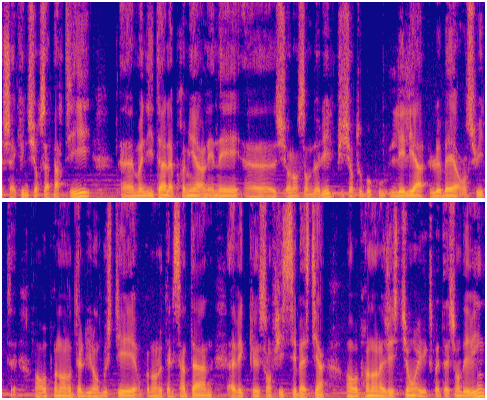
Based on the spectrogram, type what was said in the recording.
chacune sur sa partie. Euh, Monita, la première, l'aînée, euh, sur l'ensemble de l'île, puis surtout beaucoup Lélia Lebert ensuite, en reprenant l'hôtel du Langoustier, en prenant l'hôtel Sainte-Anne, avec euh, son fils Sébastien, en reprenant la gestion et l'exploitation des vignes.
